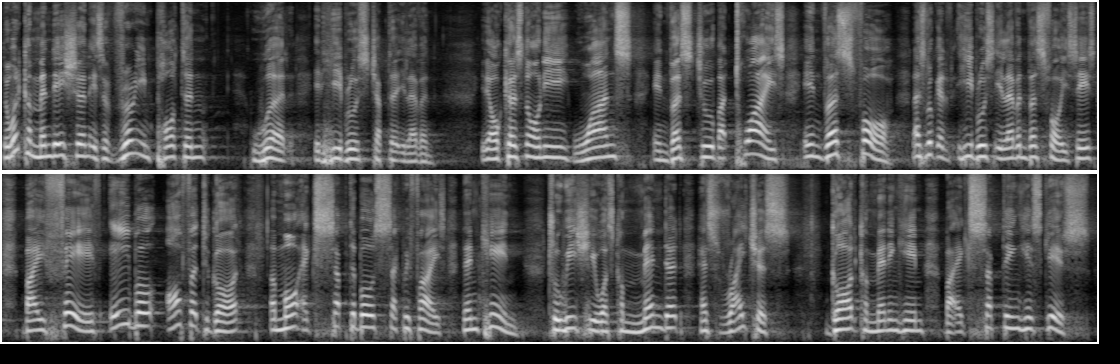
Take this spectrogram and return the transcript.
The word commendation is a very important word in Hebrews chapter 11. It occurs not only once in verse 2, but twice in verse 4. Let's look at Hebrews 11, verse 4. It says, By faith, Abel offered to God a more acceptable sacrifice than Cain, through which he was commended as righteous. God commending him by accepting his gifts.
